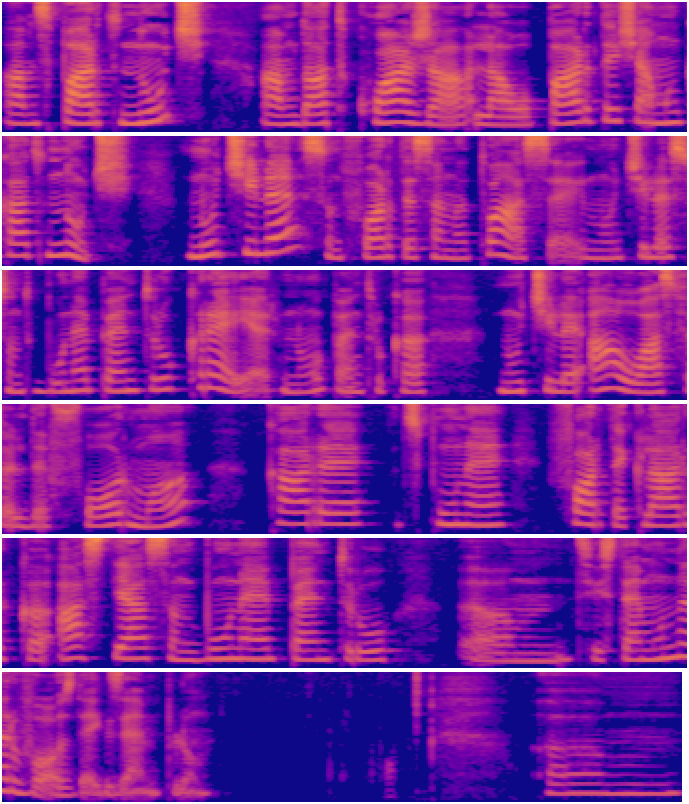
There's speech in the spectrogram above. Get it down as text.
am spart nuci, am dat coaja la o parte și am mâncat nuci. Nucile sunt foarte sănătoase, nucile sunt bune pentru creier, nu? Pentru că nucile au o astfel de formă care îți spune foarte clar că astea sunt bune pentru um, sistemul nervos, de exemplu. Um,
